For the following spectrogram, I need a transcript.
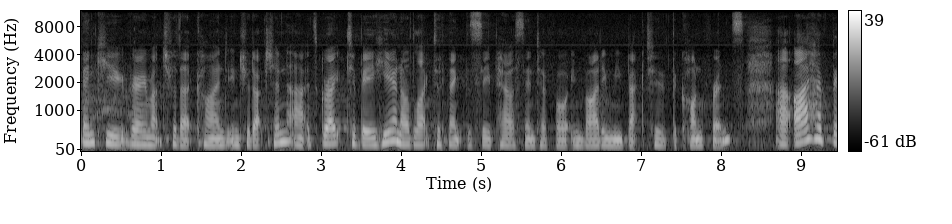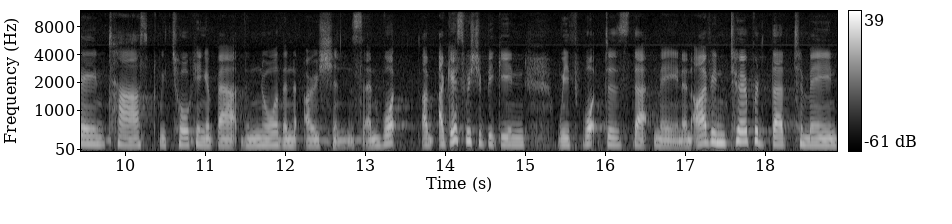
Thank you very much for that kind introduction. Uh, it's great to be here, and I'd like to thank the Sea Power Centre for inviting me back to the conference. Uh, I have been tasked with talking about the Northern Oceans and what um, I guess we should begin with what does that mean? And I've interpreted that to mean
